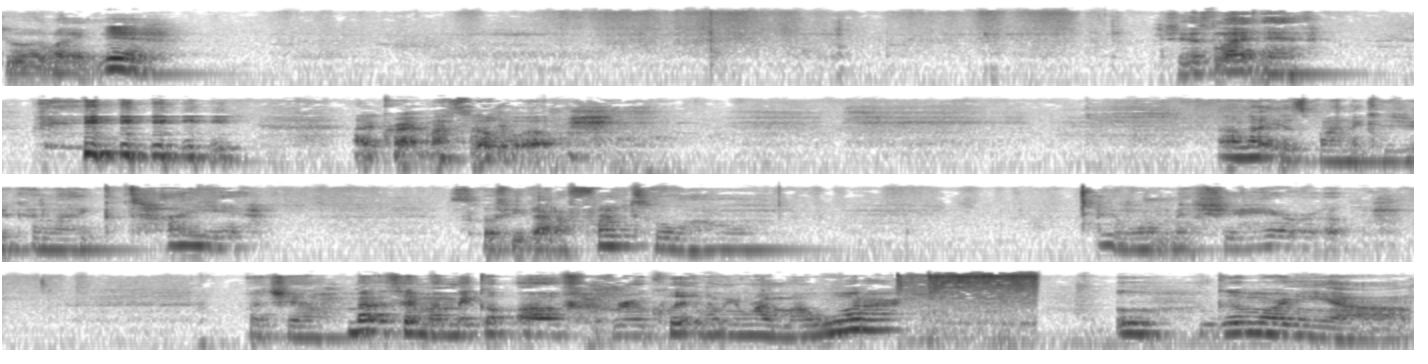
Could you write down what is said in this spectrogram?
Do it like this. Just like that. I cracked myself up. I like this bonnet because you can like tie it. So if you got a frontal on, it won't mess your hair up. But yeah, I'm about to take my makeup off real quick. Let me run my water. Ooh, good morning, y'all.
